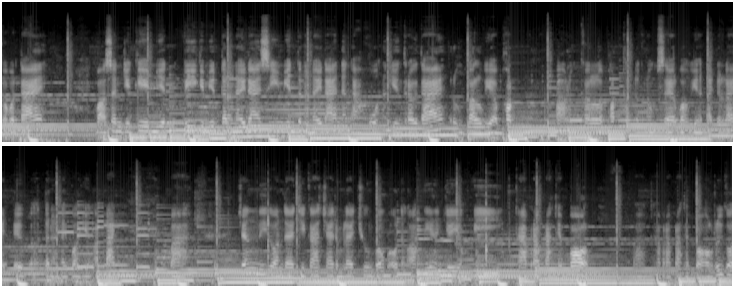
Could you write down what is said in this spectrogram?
ក៏ប៉ុន្តែបើសិនជាគេមាន B គេមានតនន័យដែរ C មានតនន័យដែរនឹងអាហួសនឹងយើងត្រូវតែរង្កិលវាផុត បាទរង្កិលផុតស្ថិតនៅក្នុង cell របស់វាដាច់ដライទៅតនន័យរបស់យើងអត់ដាច់បាទអញ្ចឹចឹងនេះគ្រាន់តែជាការចែករំលែកជូនបងប្អូនទាំងអស់គ្នានិយាយអំពីការប្រើប្រាស់ table បាទការប្រើប្រាស់ table ឬក៏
